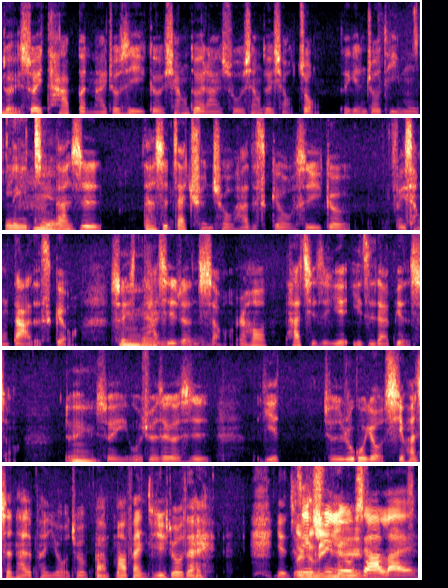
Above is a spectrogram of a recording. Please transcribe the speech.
对，所以它本来就是一个相对来说相对小众的研究题目，理解。但是，但是在全球，它的 scale 是一个非常大的 scale，所以它其实人少，然后它其实也一直在变少，对，所以我觉得这个是，也就是如果有喜欢生态的朋友，就把麻烦继续留在。继续留下来，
